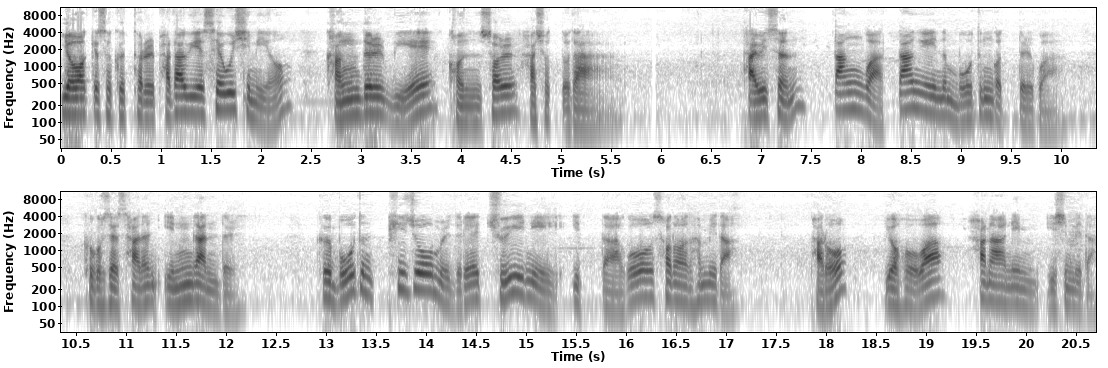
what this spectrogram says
여호와께서 그 터를 바다 위에 세우심이요 강들 위에 건설하셨도다. 다윗은 땅과 땅 위에 있는 모든 것들과 그곳에 사는 인간들, 그 모든 피조물들의 주인이 있다고 선언합니다. 바로 여호와 하나님이십니다.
